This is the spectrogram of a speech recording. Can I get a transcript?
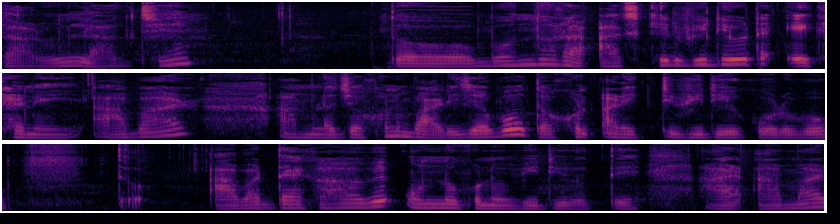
দারুণ লাগছে। তো বন্ধুরা, আজকের ভিডিওটা এখানেই। আবার আমরা যখন বাড়ি যাব, তখন আরেকটি ভিডিও করব। তো আবার দেখা হবে অন্য কোনো ভিডিওতে। আর আমার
